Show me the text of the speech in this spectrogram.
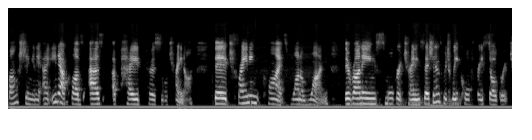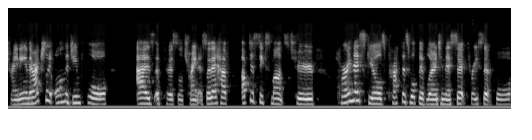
functioning in, in our clubs as a paid personal trainer. They're training clients one on one. They're running small group training sessions, which we call freestyle group training, and they're actually on the gym floor as a personal trainer. So they have up to six months to hone their skills, practice what they've learned in their Cert 3, Cert 4,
